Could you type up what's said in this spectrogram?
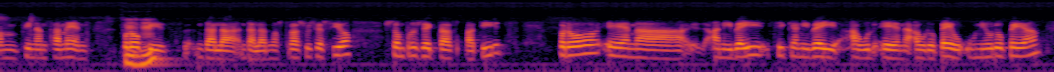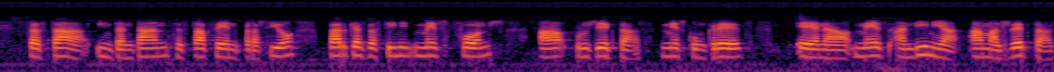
en finançaments propis uh -huh. de, la, de la nostra associació. Són projectes petits, però en, a, a nivell, sí que a nivell en, europeu, Unió Europea, s'està intentant, s'està fent pressió perquè es destinin més fons a projectes més concrets, en, uh, més en línia amb els reptes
